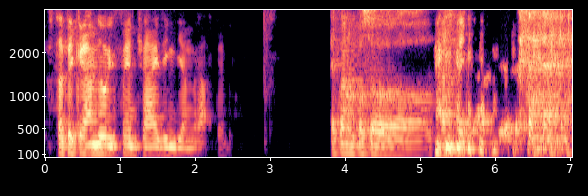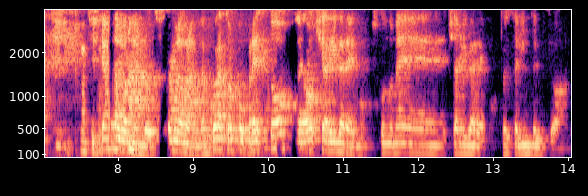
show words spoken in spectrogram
state creando il franchising di Undrafted e qua non posso aspettare. ci stiamo lavorando, ci stiamo lavorando. Ancora troppo presto, però ci arriveremo. Secondo me ci arriveremo. Questa è l'intenzione.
